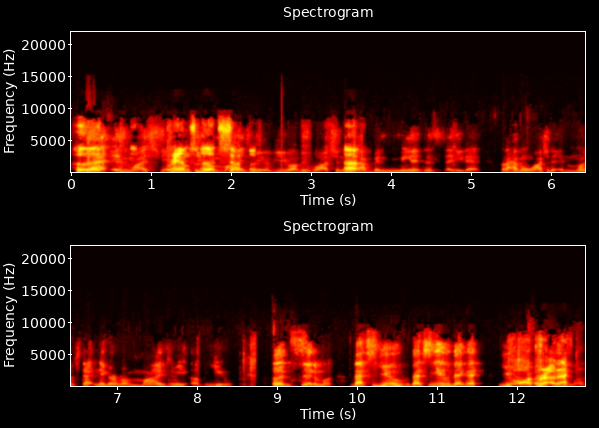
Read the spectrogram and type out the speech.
Hood. That is my shit. Prim's he Hood reminds Silver. me of you. I've been watching. Huh? And I've been meaning to send you that, but I haven't watched it in months. That nigga reminds me of you. Hood Cinema. That's you. That's you, nigga. You are Hood Bro, that- Cinema.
